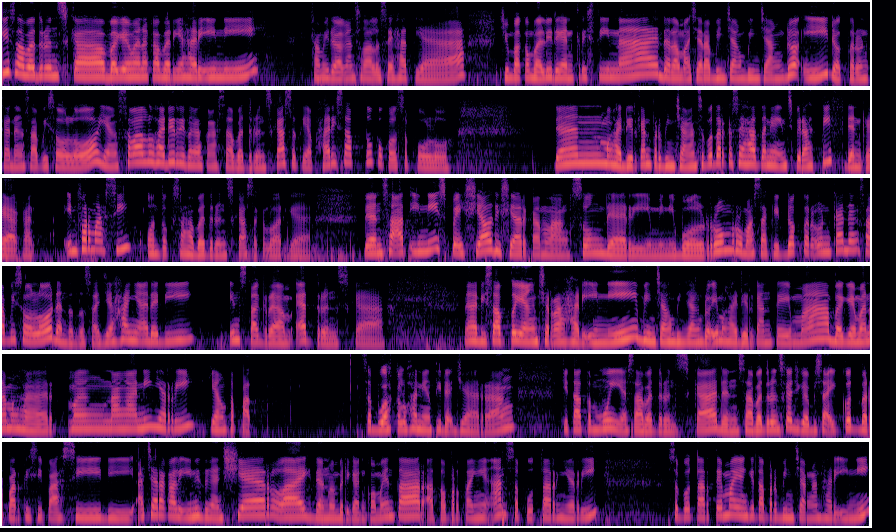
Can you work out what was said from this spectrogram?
Pagi sahabat Drunska, bagaimana kabarnya hari ini? Kami doakan selalu sehat ya. Jumpa kembali dengan Kristina dalam acara Bincang-Bincang Doi, Dr. Unkadang Sapi Solo yang selalu hadir di tengah-tengah sahabat Drunska setiap hari Sabtu pukul 10 dan menghadirkan perbincangan seputar kesehatan yang inspiratif dan kaya akan informasi untuk sahabat Drunska sekeluarga. Dan saat ini spesial disiarkan langsung dari mini ballroom Rumah Sakit Dr. Un Kandang Sapi Solo dan tentu saja hanya ada di Instagram @drunska. Nah, di Sabtu yang cerah hari ini, Bincang-Bincang Doi menghadirkan tema bagaimana menangani nyeri yang tepat. Sebuah keluhan yang tidak jarang kita temui ya sahabat Drunska dan sahabat Drunska juga bisa ikut berpartisipasi di acara kali ini dengan share, like dan memberikan komentar atau pertanyaan seputar nyeri seputar tema yang kita perbincangan hari ini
